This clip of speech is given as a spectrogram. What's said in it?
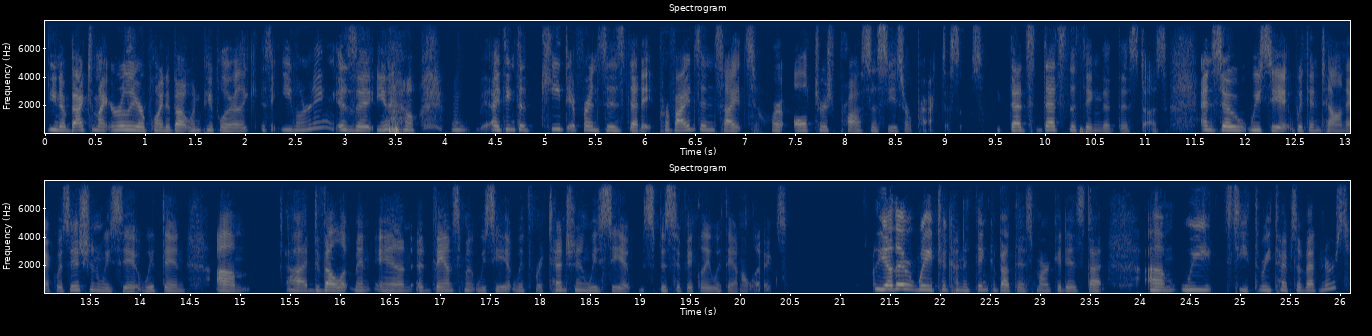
you know back to my earlier point about when people are like is it e-learning? Is it you know i think the key difference is that it provides insights or alters processes or practices. That's that's the thing that this does. And so we see it within talent acquisition. We see it within um, uh, development and advancement. We see it with retention. We see it specifically with analytics. The other way to kind of think about this market is that um, we see three types of vendors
